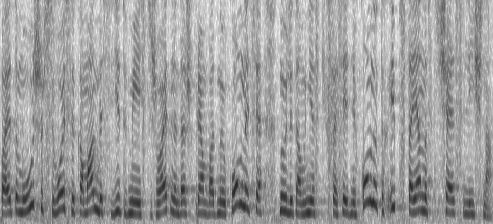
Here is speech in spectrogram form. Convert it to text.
Поэтому лучше всего, если команда сидит вместе, желательно даже прямо в одной комнате, ну или там в нескольких соседних комнатах и постоянно встречается лично.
